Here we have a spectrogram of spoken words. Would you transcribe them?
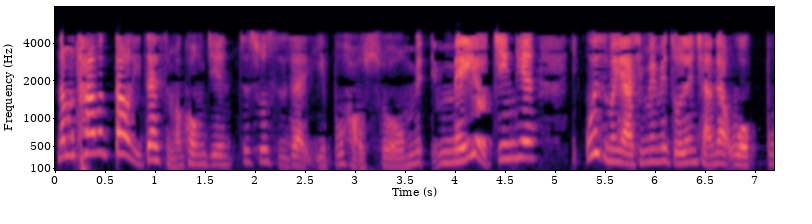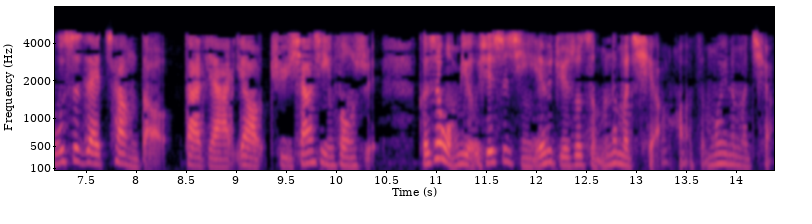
那么他们到底在什么空间？这说实在也不好说。我没没有今天为什么雅琪妹妹昨天强调，我不是在倡导大家要去相信风水。可是我们有些事情也会觉得说，怎么那么巧哈？怎么会那么巧？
